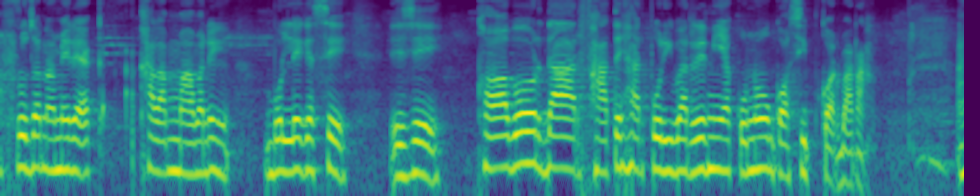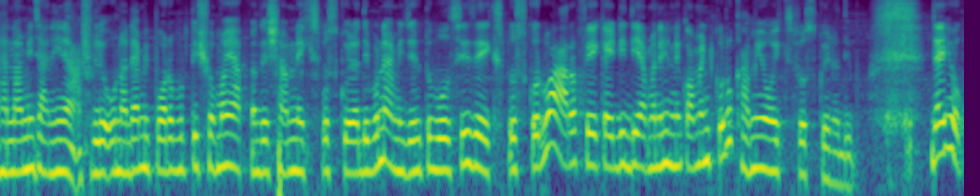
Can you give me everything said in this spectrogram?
আফরোজা নামের এক খালাম্মা আমারে বললে গেছে যে, খবরদার ফাতেহার পরিবারে নিয়ে কোনো গসিপ করবা না। হ্যাঁ আমি জানি না। আসলে ওনারে আমি পরবর্তী সময়ে আপনাদের সামনে এক্সপোজ করে দিব না। আমি যেহেতু বলছি যে এক্সপোজ করব আরও ফেক আইডি দিয়ে আমার এখানে কমেন্ট করুক, আমিও এক্সপোজ করে দিব। যাই হোক,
